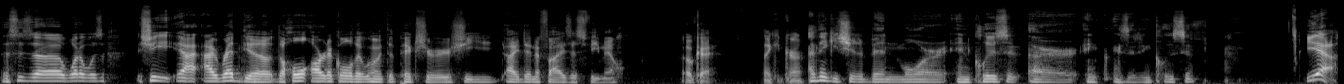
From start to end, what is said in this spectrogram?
This is uh what it was. She. I, I read the the whole article that went with the picture. She identifies as female. Okay, Thank you, Kron. I think he should have been more inclusive, or in, is it inclusive? Yeah,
